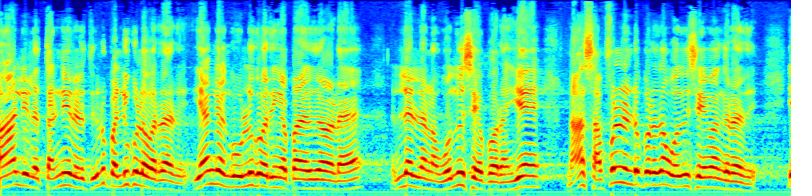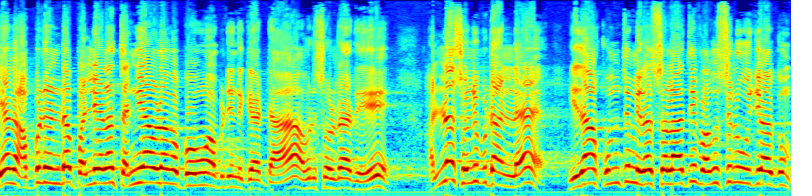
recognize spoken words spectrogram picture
வாளியில் தண்ணீர் எடுத்துக்கிட்டு பள்ளிக்குள்ளே வர்றாரு. ஏங்க இங்கே உள்ளுக்கு வர்றீங்க இதோட? இல்லை இல்லை நான் ஒது செய்ய போகிறேன் ஏன்? நான் சஃபல் நின்று போகிறது தான் ஒது செய்வேங்கிறாரு. ஏங்க அப்படி நின்றா பள்ளியெல்லாம் தனியாகலங்க போகும் அப்படின்னு கேட்டால் அவர் சொல்கிறாரு எல்லாம் சொல்லிவிட்டான்ல இதான் கும்தும் இதை சொல்லாத்தி வகுசுலு உஜாக்கும்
